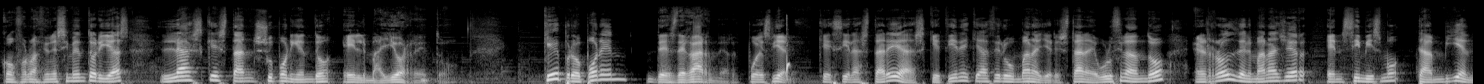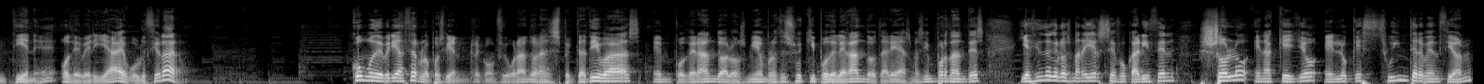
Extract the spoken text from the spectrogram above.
con formaciones y mentorías las que están suponiendo el mayor reto. ¿Qué proponen desde Garner? Pues bien, que si las tareas que tiene que hacer un manager están evolucionando, el rol del manager en sí mismo también tiene o debería evolucionar. ¿Cómo debería hacerlo? Pues bien, reconfigurando las expectativas, empoderando a los miembros de su equipo, delegando tareas más importantes y haciendo que los managers se focalicen solo en aquello en lo que su intervención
